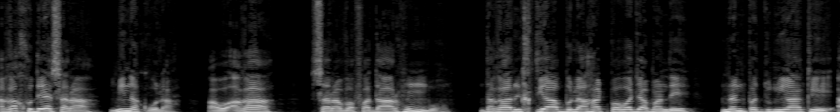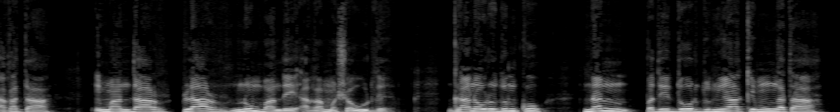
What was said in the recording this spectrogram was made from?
هغه خدای سره مینا کولا او هغه سره وفادار هم وو دغه رښتیا بلاحت په وجه باندې نن په دنیا کې هغه ته ایماندار پلار نوم باندې هغه مشهور دی ګران اوردونکو نن په دې دور دنیا کې مونږ ته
